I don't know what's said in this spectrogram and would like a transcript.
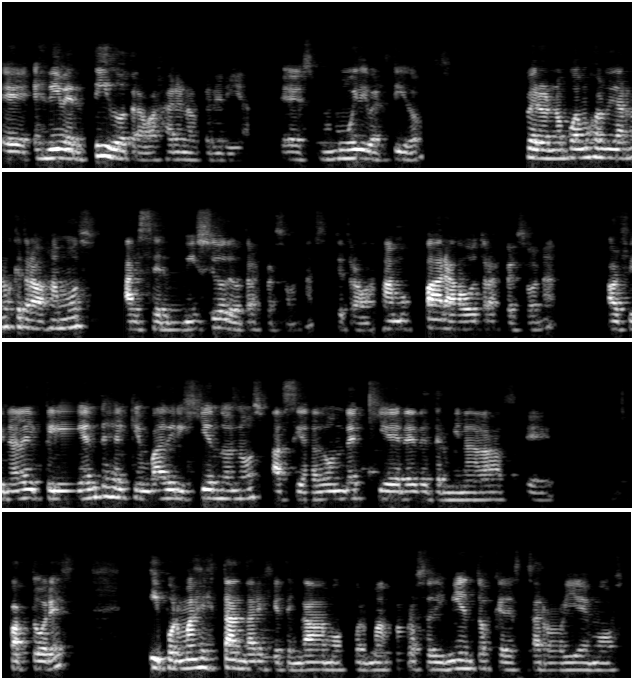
Eh, es divertido trabajar en hotelería, es muy divertido, pero no podemos olvidarnos que trabajamos al servicio de otras personas, que trabajamos para otras personas. Al final el cliente es el quien va dirigiéndonos hacia dónde quiere determinados eh, factores y por más estándares que tengamos, por más procedimientos que desarrollemos,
